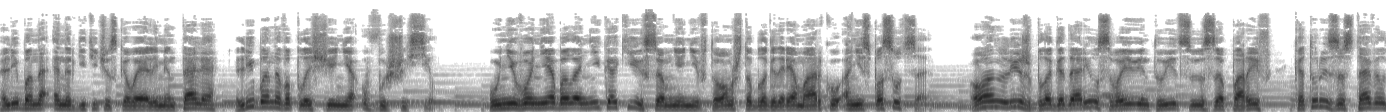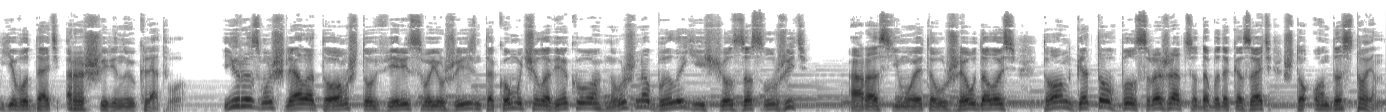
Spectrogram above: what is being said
либо на энергетического элементаля, либо на воплощение высших сил. У него не было никаких сомнений в том, что благодаря Марку они спасутся. Он лишь благодарил свою интуицию за порыв, который заставил его дать расширенную клятву. И размышлял о том, что верить свою жизнь такому человеку нужно было еще заслужить. А раз ему это уже удалось, то он готов был сражаться, дабы доказать, что он достоин.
